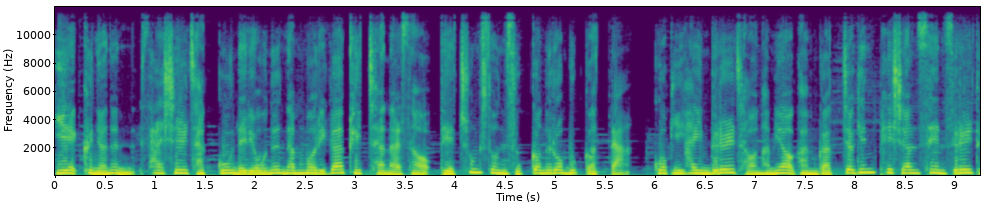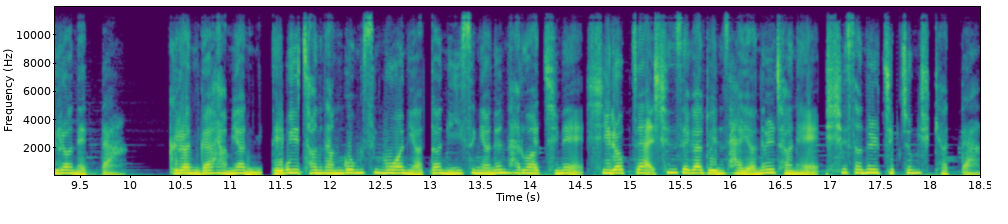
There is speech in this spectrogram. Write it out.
이에 그녀는 사실 자꾸 내려오는 앞머리가 귀찮아서 대충 손수건으로 묶었다. 고 비하인드를 전하며 감각적인 패션 센스를 드러냈다. 그런가 하면 데뷔 전 항공 승무원이었던 이승연은 하루아침에 실업자 신세가 된 사연을 전해 시선을 집중시켰다.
